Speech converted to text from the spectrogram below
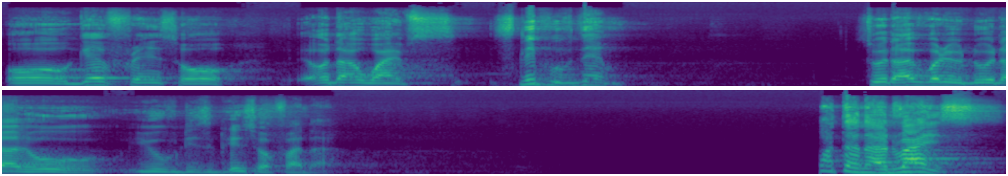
or girlfriends or other wives. Sleep with them. So that everybody will know that, oh, you've disgraced your father. What an advice.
